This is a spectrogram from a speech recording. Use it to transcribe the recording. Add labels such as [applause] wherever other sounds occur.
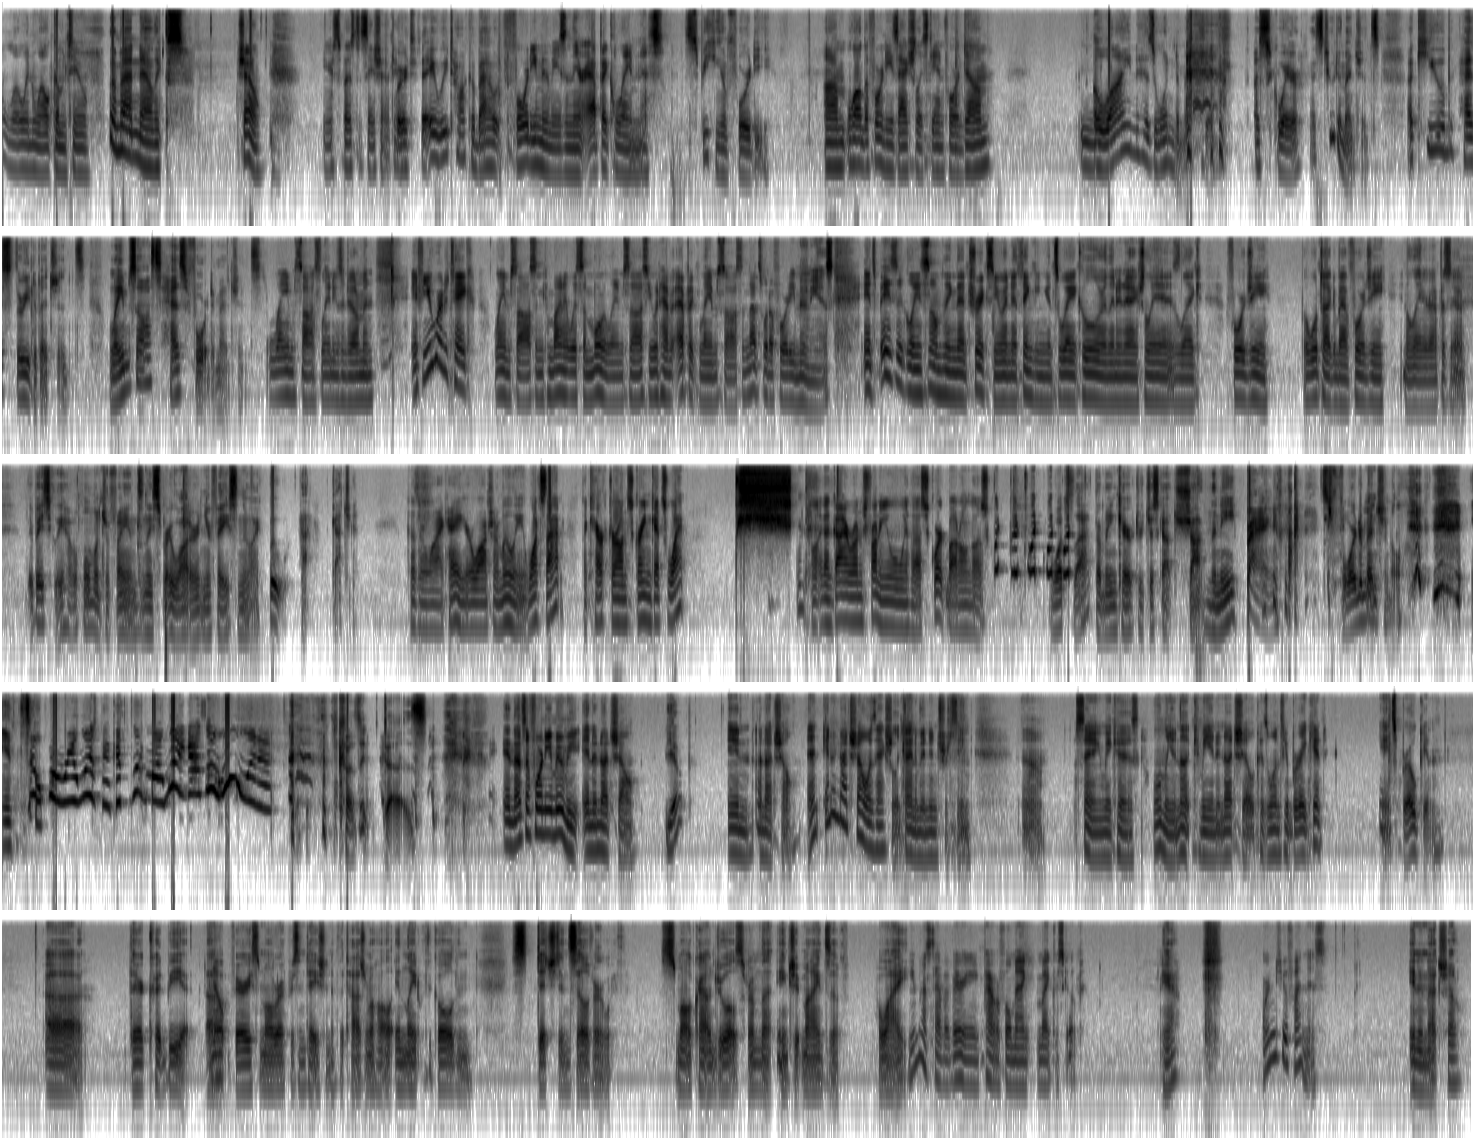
Hello and welcome to The Matt and Alex. Show. You're supposed to say show Where today we talk about, 4D movies and their epic lameness. speaking of 4D, Um, well, the 40s actually stand for dumb. a line has one dimension. [laughs] a square has two dimensions. A cube has three dimensions. Lame sauce has four dimensions. Lame sauce, ladies and gentlemen. If you were to take lame sauce and combine it with some more lame sauce, you would have epic lame sauce, and that's what a 4D movie is. It's basically something that tricks you into thinking it's way cooler than it actually is, like 4G. But we'll talk about 4G in a later episode. They basically have a whole bunch of fans and they spray water in your face and they're like, boo, ha, gotcha. Because they're like, hey, you're watching a movie. What's that? The character on screen gets wet? Psh, like a guy runs in front of you with a squirt bottle and goes, quick, quick, quick, quick. What's that? The main character just got shot in the knee. Bang! [laughs] it's four dimensional. [laughs] It's so realistic, it's like my wig has a hole in it. [laughs] Because it does. And that's a 4D movie in a nutshell. Yep. In a nutshell. And in a nutshell is actually kind of an interesting uh, saying because only a nut can be in a nutshell because once you break it, it's broken. Uh, there could be a, a Nope. very small representation of the Taj Mahal inlaid with gold and stitched in silver with small crown jewels from the ancient mines of Hawaii. You must have a very powerful mi- microscope. Yeah. Where did you find this? In a nutshell,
